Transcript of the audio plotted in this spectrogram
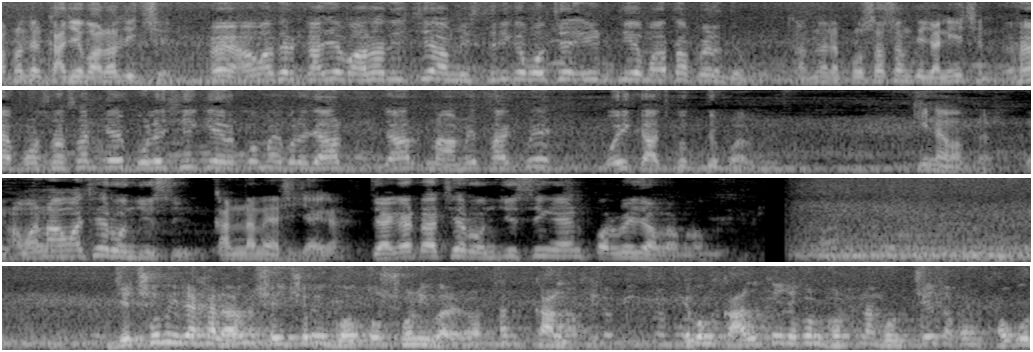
আপনাদের কাজে বাধা দিচ্ছে? হ্যাঁ আমাদের কাজে বাধা দিচ্ছে আর মিস্ত্রিকে বলছে ইট দিয়ে মাথা ফেলে দেবো। আপনারা প্রশাসনকে জানিয়েছেন? হ্যাঁ প্রশাসনকে বলেছি কি এরকম বলে যার যার নামে থাকবে ওই কাজ করতে পারবে। কি নাম আপনার? আমার নাম আছে রঞ্জিত সিং। কার নামে আছে জায়গা? জায়গাটা আছে রঞ্জিত সিং অ্যান্ড পারভেজ আলম নামে। যে ছবি দেখালাম সেই ছবি গত শনিবারের অর্থাৎ কালকে। এবং কালকে যখন ঘটনা ঘটছে তখন খবর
